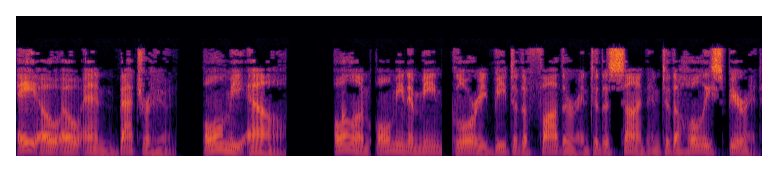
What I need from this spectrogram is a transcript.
Aoon batrahun. Olmi el Olam Olmin Amin, glory be to the Father and to the Son and to the Holy Spirit.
